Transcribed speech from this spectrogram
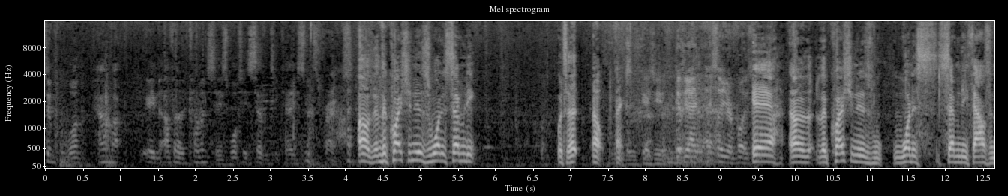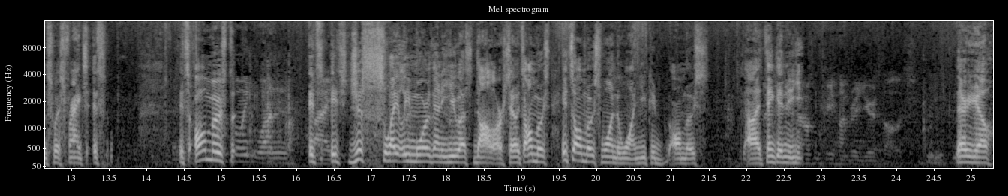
simple one. How much in other currencies, what is 70k Swiss francs? Oh, the, the question is, what is 70? What's that? Oh, thanks. Because I, saw your voice. Yeah, uh, the question is, what is 70,000 Swiss francs? It's it's almost it's it's just slightly more than a U.S. dollar, so it's almost it's almost one to one. You could almost, uh, I think in the. There you go.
